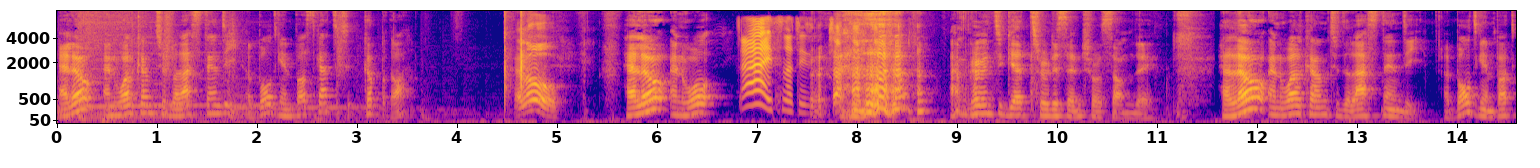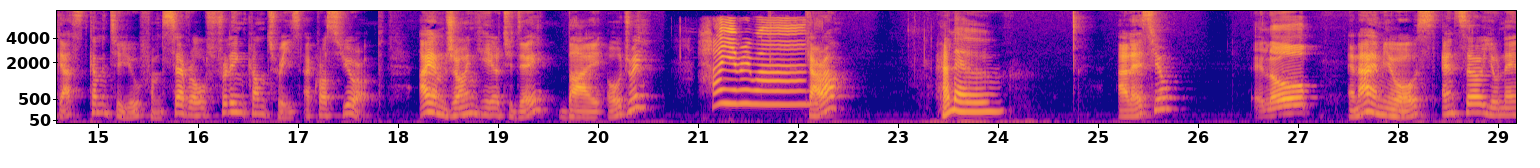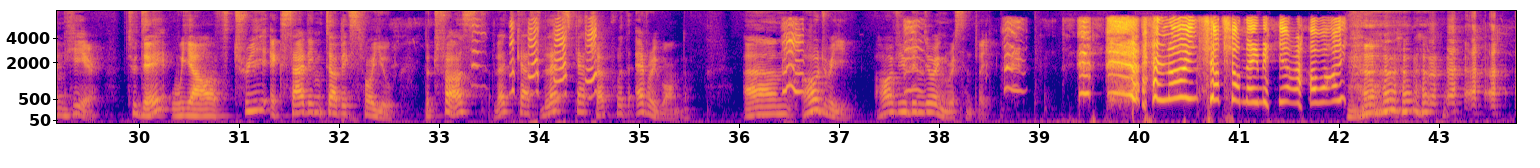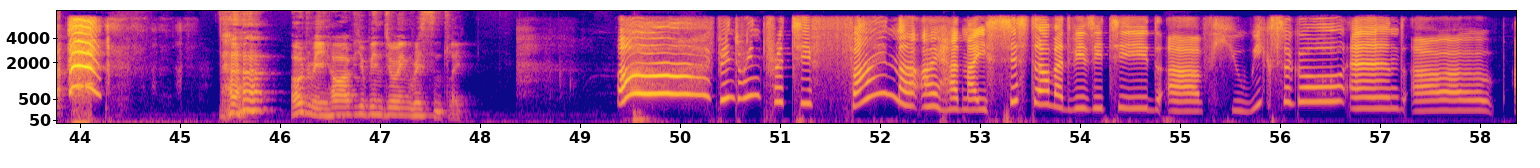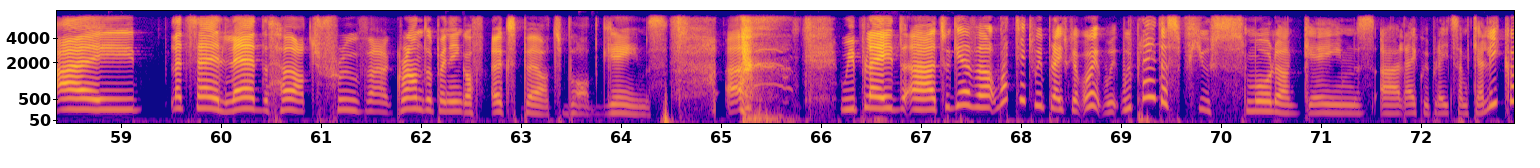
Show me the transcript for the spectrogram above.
Hello and welcome to The Last Standee, a board game podcast. Cop- ah. Hello. Hello and well. Ah, it's not easy. I'm going to get through this intro someday. Hello and welcome to The Last Standee, a board game podcast coming to you from several thrilling countries across Europe. I am joined here today by Audrey, Hi, everyone. Cara, Hello. Alessio, Hello. and I am your host, Answer Your Name Here. Today we have three exciting topics for you. But first, let's catch, let's catch up with everyone. Um, Audrey, how have you been doing recently? Hello, insert your name here. How are you? Audrey, how have you been doing recently? Oh, I've been doing pretty fine. I had my sister that visited a few weeks ago, and uh, I, let's say, led her through the grand opening of Expert Board Games. Uh, we played uh, together. What did we play together? Wait, we, we played a few smaller games, uh, like we played some Calico,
